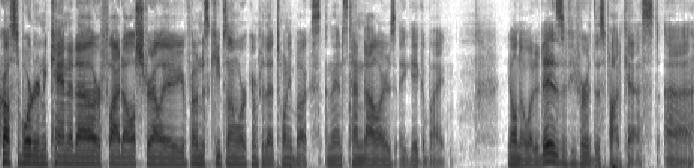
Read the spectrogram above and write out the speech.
cross the border into Canada or fly to Australia. Your phone just keeps on working for that twenty bucks, and then it's ten dollars a gigabyte. Y'all know what it is if you've heard this podcast. Uh,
